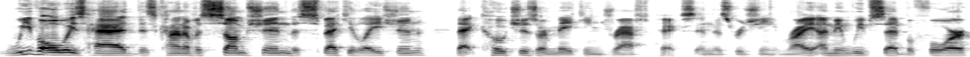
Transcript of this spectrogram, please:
we've always had this kind of assumption, the speculation that coaches are making draft picks in this regime, right? I mean, we've said before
